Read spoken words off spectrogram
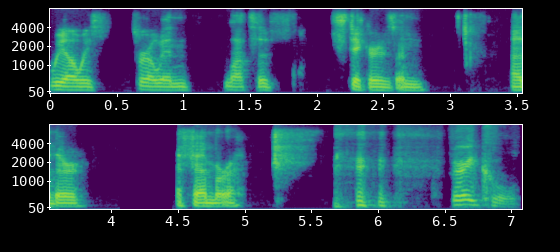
we always throw in lots of stickers and other ephemera. Very cool.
